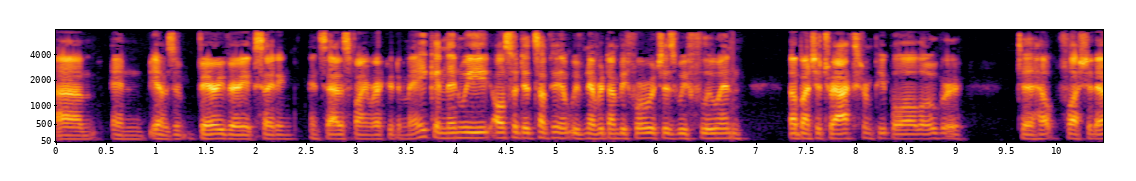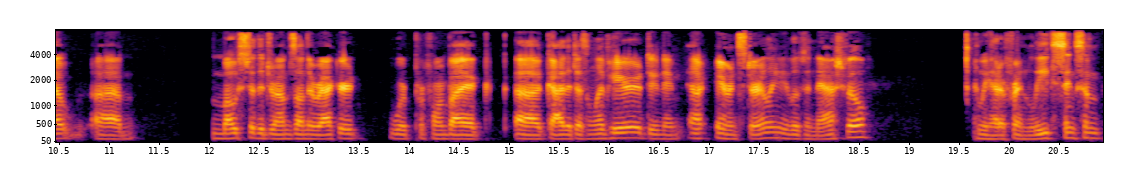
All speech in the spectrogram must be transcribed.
Um, and yeah, it was a very, very exciting and satisfying record to make. And then we also did something that we've never done before, which is we flew in a bunch of tracks from people all over to help flush it out. Um, most of the drums on the record were performed by a, a guy that doesn't live here, a dude named Aaron Sterling. He lives in Nashville. And we had our friend Leith sing some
